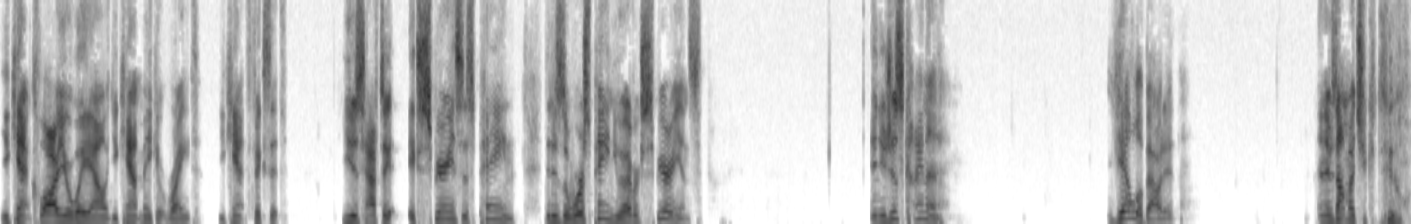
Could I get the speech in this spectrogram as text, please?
you can't claw your way out. You can't make it right. You can't fix it. You just have to experience this pain that is the worst pain you ever experience. And you just kind of yell about it. And there's not much you can do.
